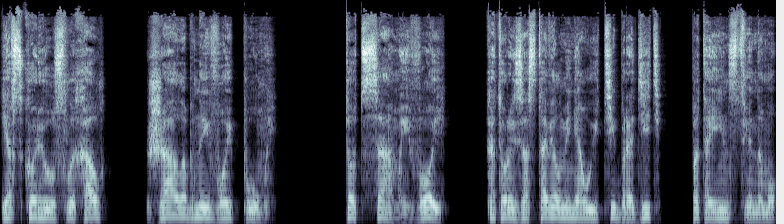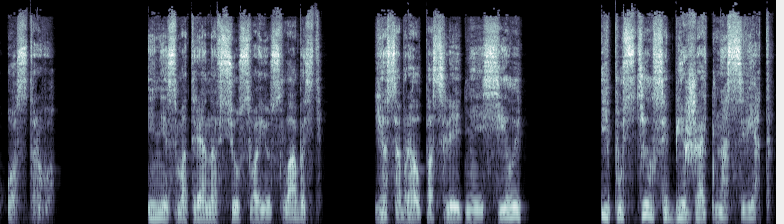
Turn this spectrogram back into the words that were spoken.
я вскоре услыхал жалобный вой пумы. Тот самый вой, который заставил меня уйти бродить по таинственному острову. И, несмотря на всю свою слабость, я собрал последние силы и пустился бежать на свет.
